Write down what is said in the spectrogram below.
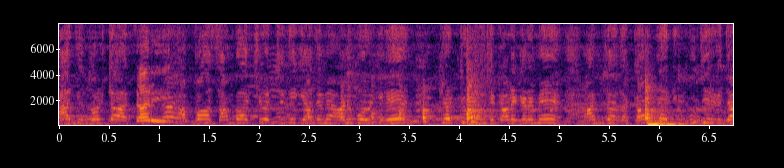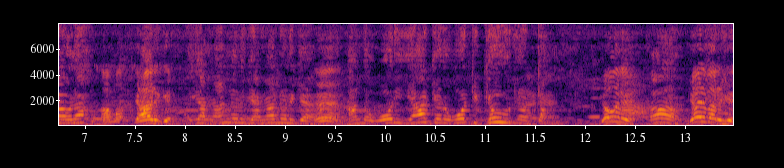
மாத்தி சொல்லிட்டார். சரி. அப்பா சம்பாதிச்சு வச்சதுக்கு எதுவுமே அனுபவிக்கலே கெட்டு வந்து கிடக்கிறமே அந்த அந்த கம்யூனிட்டிக்கு புத்தி இருக்கு தேவல? ஆமா. யாருக்கு? எங்க அண்ணனுக்கு எங்க அண்ணனுக்கு. அந்த ஒரு ஏக்கரை ஓட்டி கவுர் நட்டான். கவரு. கேழ்வரகு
